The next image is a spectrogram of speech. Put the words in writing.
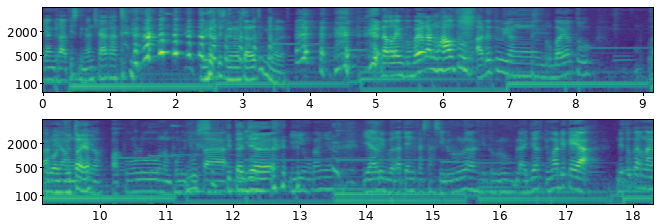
yang gratis dengan syarat gratis dengan syarat tuh gimana? Nah kalau yang berbayar kan mahal tuh. Ada tuh yang berbayar tuh. Puluhan juta ya? iya, 40 60 juta Buset, kita Jadi, aja. iya makanya. Ya lu ibaratnya investasi dulu lah gitu. Lu belajar. Cuma dia kayak dia tuh karena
